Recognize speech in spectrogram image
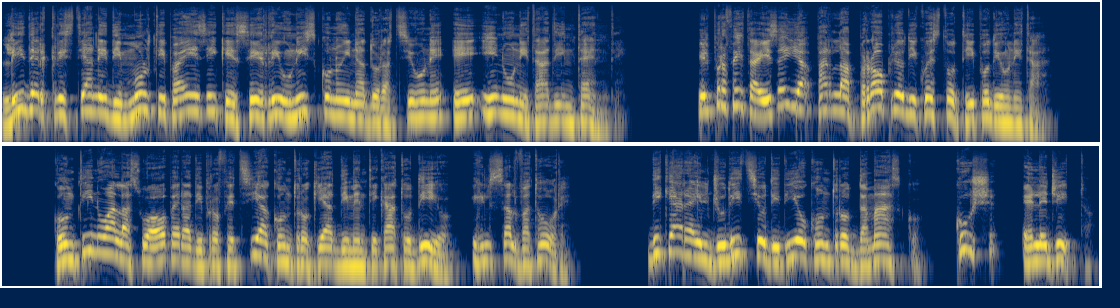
Leader cristiani di molti paesi che si riuniscono in adorazione e in unità di intenti. Il profeta Isaia parla proprio di questo tipo di unità. Continua la sua opera di profezia contro chi ha dimenticato Dio, il Salvatore. Dichiara il giudizio di Dio contro Damasco, Cush e l'Egitto.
